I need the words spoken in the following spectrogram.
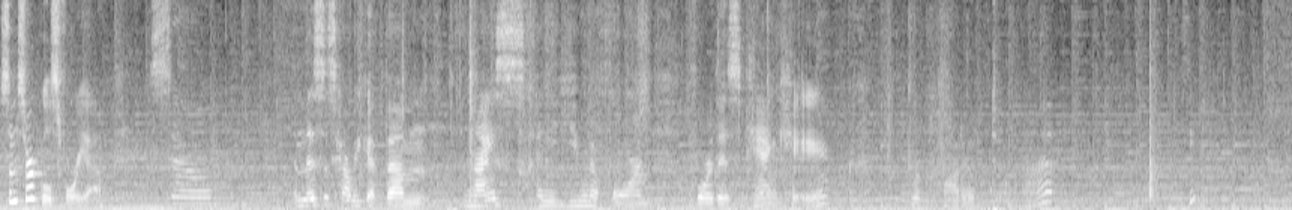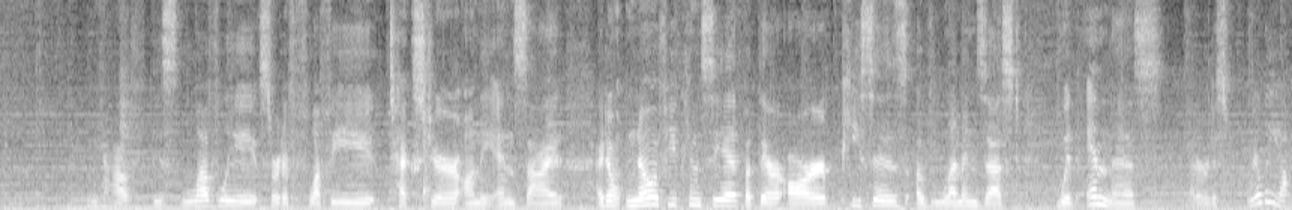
some circles for you. So, and this is how we get them nice and uniform for this pancake. Ricotta donut. See? We have this lovely sort of fluffy texture on the inside. I don't know if you can see it, but there are pieces of lemon zest within this that are just really yummy.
